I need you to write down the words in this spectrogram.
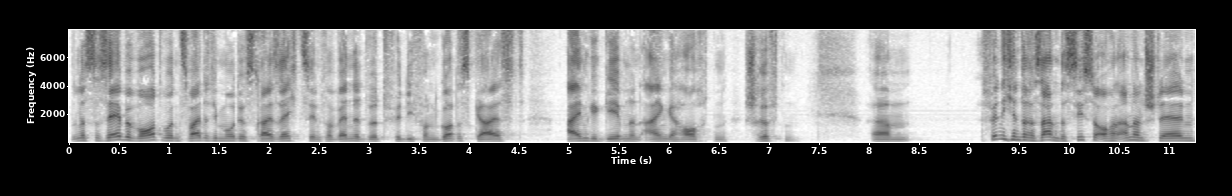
und das ist dasselbe Wort, wo in 2 Timotheus 3,16 verwendet wird für die von Gottes Geist eingegebenen, eingehauchten Schriften. Ähm, finde ich interessant. Das siehst du auch an anderen Stellen,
